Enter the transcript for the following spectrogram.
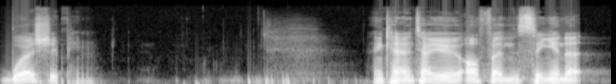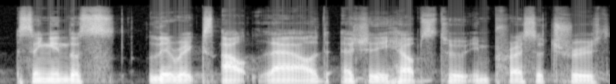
worship Him. And can I tell you, often singing the singing the lyrics out loud actually helps to impress the truth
